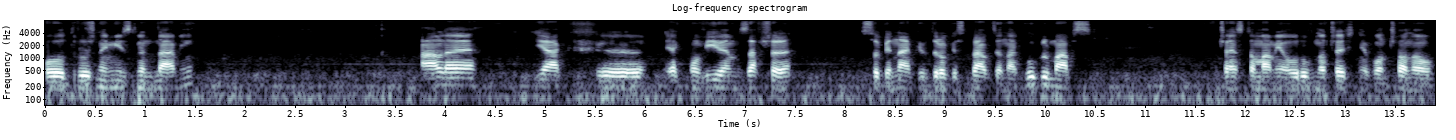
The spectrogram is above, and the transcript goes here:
pod różnymi względami, ale jak, e, jak mówiłem, zawsze sobie najpierw drogę sprawdzę na Google Maps. Często mam ją równocześnie włączoną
